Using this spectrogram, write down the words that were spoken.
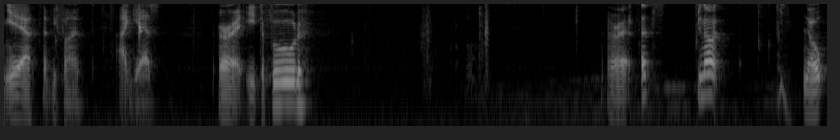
Yeah, that'd be fine. I guess. Alright, eat the food. Alright, let's... You know what? Nope.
